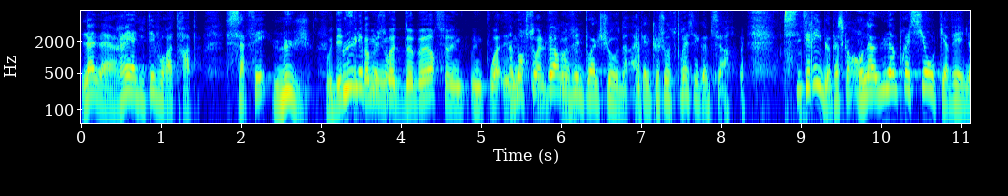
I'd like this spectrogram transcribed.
là, la réalité vous rattrape. Ça fait luge. Vous dites c'est comme une motte de beurre sur une, une, poi- un une morceau de poêle beurre chaude. dans une poêle chaude. À quelque chose près, c'est comme ça. C'est terrible parce qu'on a eu l'impression qu'il y avait une,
